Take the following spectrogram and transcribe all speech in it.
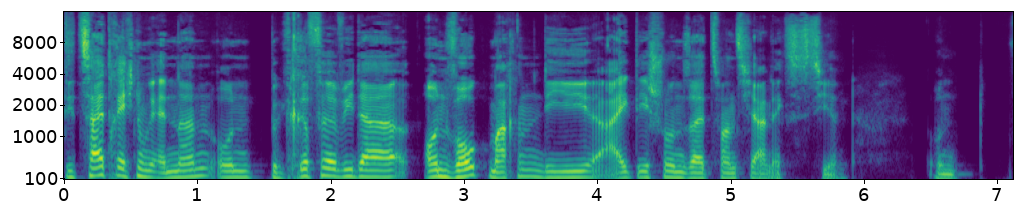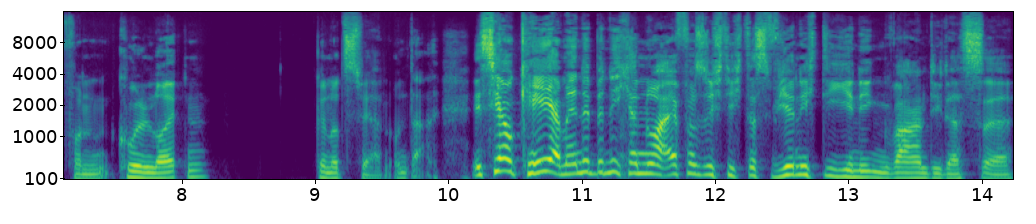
die Zeitrechnung ändern und Begriffe wieder on vogue machen, die eigentlich schon seit 20 Jahren existieren. Und von coolen Leuten genutzt werden. Und da ist ja okay, am Ende bin ich ja nur eifersüchtig, dass wir nicht diejenigen waren, die das äh,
